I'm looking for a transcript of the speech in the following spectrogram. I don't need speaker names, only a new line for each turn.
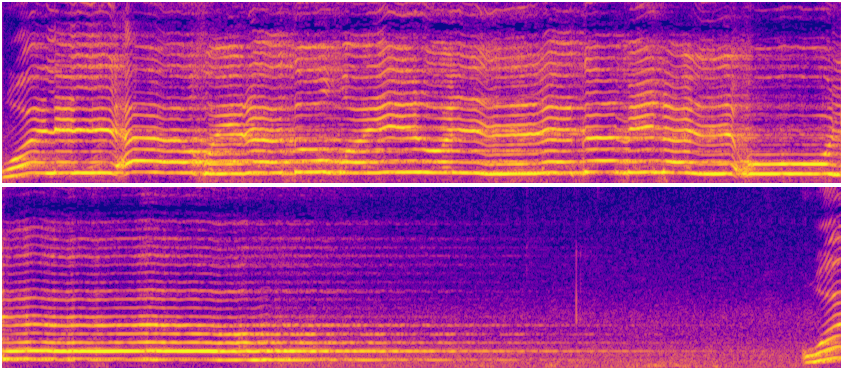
وللآخرة خير لك من الأولى. وللآخرة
